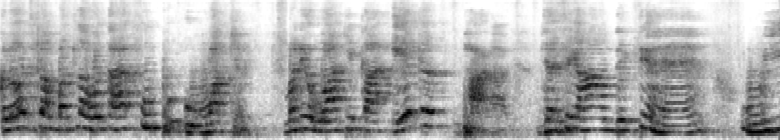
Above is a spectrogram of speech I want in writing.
क्लॉज का मतलब होता है उपवाक्य। माने वाक्य का एक भाग। जैसे यहाँ हम देखते हैं we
